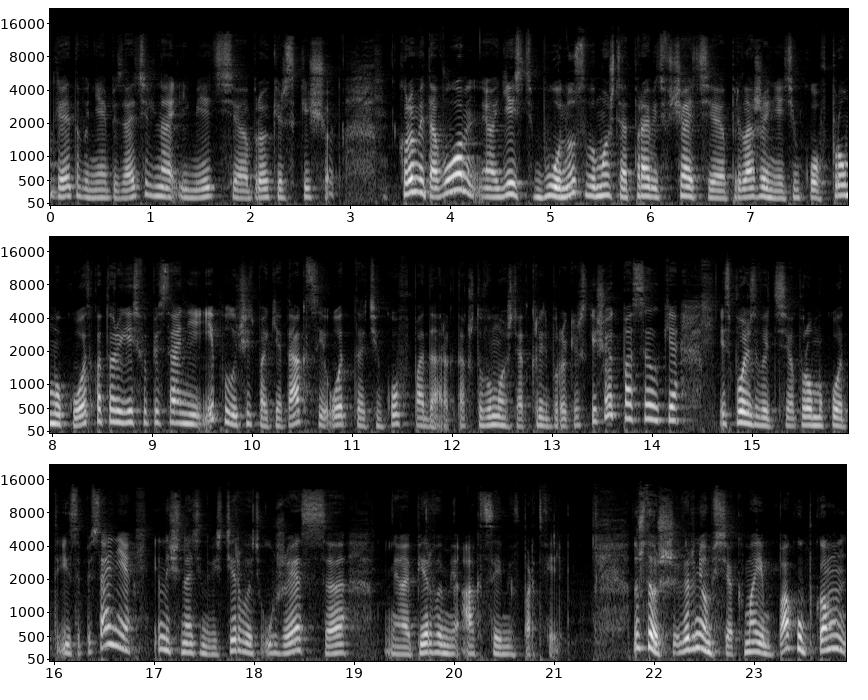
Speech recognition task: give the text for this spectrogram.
для этого не обязательно иметь брокерский счет. Кроме того, есть бонус, вы можете отправить в чате приложения Тинькофф промокод, который есть в описании, и получить пакет акций от Тинькофф в подарок. Так что вы можете открыть брокерский счет по ссылке, использовать промокод из описания и начинать инвестировать уже с э, первыми акциями в портфель. Ну что ж, вернемся к моим покупкам.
